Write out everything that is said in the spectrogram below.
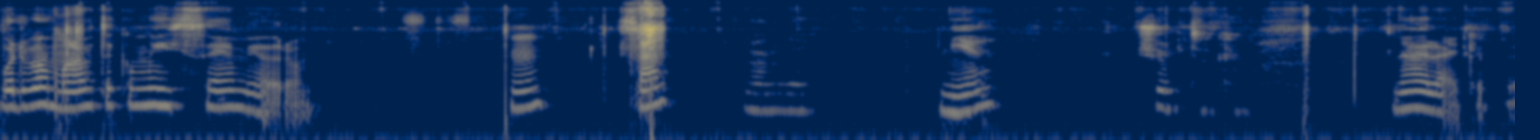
Bu arada ben mavi takımı hiç sevmiyorum. Hı? Sen? Ben de. Niye? Çöp takım. Ne alaka bu?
